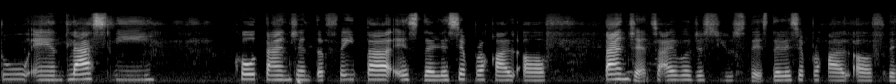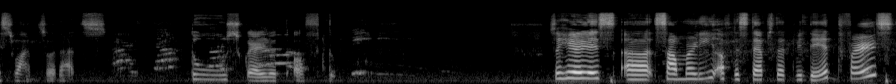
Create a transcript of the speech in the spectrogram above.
2. And lastly, cotangent of theta is the reciprocal of tangent. So I will just use this, the reciprocal of this one. So that's 2 square root of 2. So here is a summary of the steps that we did. First,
